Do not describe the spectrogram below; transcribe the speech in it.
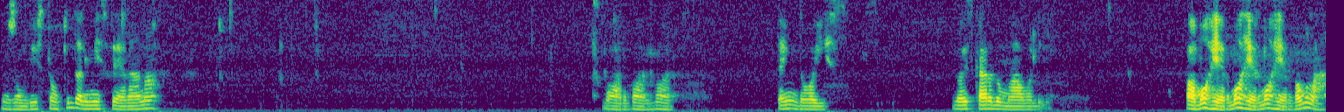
Os zumbis estão tudo ali me esperando, ó. Bora, bora, bora. Tem dois. Dois caras do mal ali. Ó, morreram, morreram, morreram. Vamos lá.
